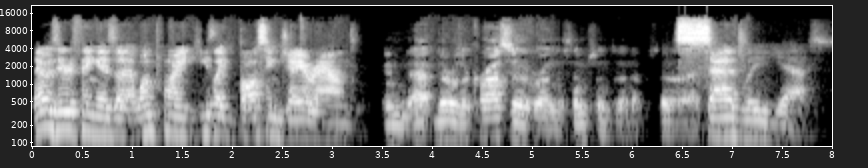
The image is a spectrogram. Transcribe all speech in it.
that was the other thing is uh, at one point he's like bossing Jay around. And that, there was a crossover on The Simpsons in an episode of that. Sadly, yes.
